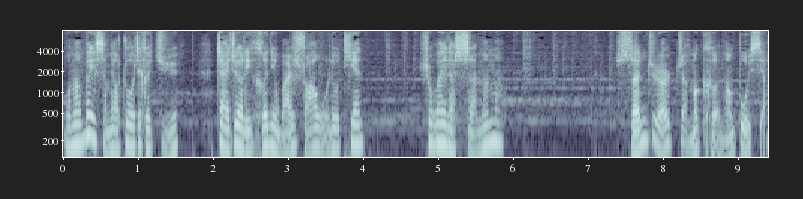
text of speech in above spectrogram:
我们为什么要做这个局，在这里和你玩耍五六天，是为了什么吗？神之儿怎么可能不想？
